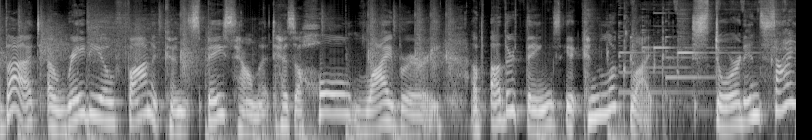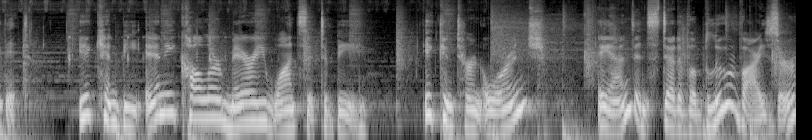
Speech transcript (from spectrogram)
But a Radiophonicon space helmet has a whole library of other things it can look like stored inside it. It can be any color Mary wants it to be. It can turn orange, and instead of a blue visor,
